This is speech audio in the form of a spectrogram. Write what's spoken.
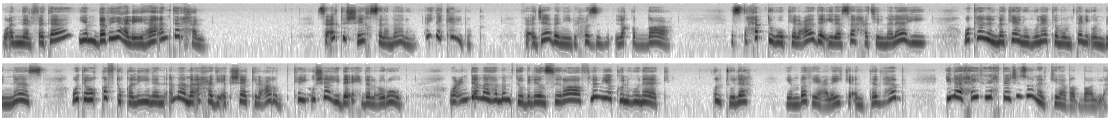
وأن الفتاة ينبغي عليها أن ترحل. سألت الشيخ سلمان أين كلبك؟ فأجابني بحزن لقد ضاع. اصطحبته كالعادة إلى ساحة الملاهي وكان المكان هناك ممتلئ بالناس وتوقفت قليلا أمام أحد أكشاك العرض كي أشاهد إحدى العروض. وعندما هممت بالانصراف لم يكن هناك. قلت له ينبغي عليك أن تذهب؟ إلى حيث يحتجزون الكلاب الضالة.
